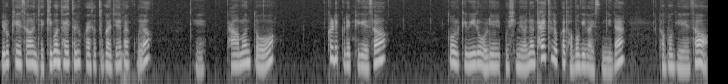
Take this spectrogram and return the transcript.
이렇게 해서 이제 기본 타이틀 효과에서 두 가지 해봤고요. 예, 다음은 또 클립 그래픽에서 또 이렇게 위로 올려 보시면은 타이틀 효과 더보기가 있습니다. 더보기에서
